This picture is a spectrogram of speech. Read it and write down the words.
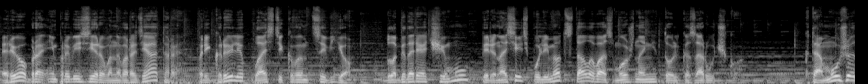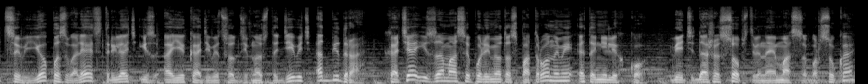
Ребра импровизированного радиатора прикрыли пластиковым цевьем, благодаря чему переносить пулемет стало возможно не только за ручку. К тому же цевье позволяет стрелять из АЕК-999 от бедра, хотя из-за массы пулемета с патронами это нелегко, ведь даже собственная масса барсука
